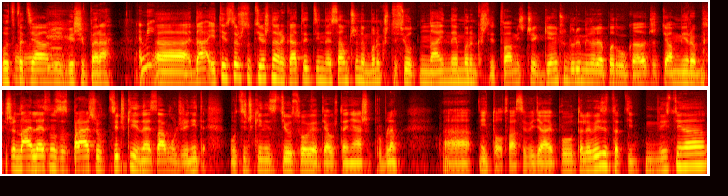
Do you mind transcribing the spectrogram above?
от специални гъши пера. Ами- А, да, и ти всъщност отиваш на ръката и ти не само, че не мрънкаш, ти си от най-немрънкащите. Това мисля, че Генчо дори миналия път го каза, че тя Мира беше най-лесно се справяше от всички, не само от жените. От всички ни са ти условия, тя въобще нямаше проблем. А, и то това се видя и по телевизията. Ти наистина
